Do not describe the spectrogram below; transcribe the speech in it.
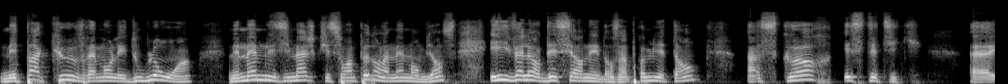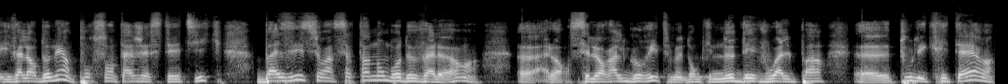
mais pas que vraiment les doublons, hein, mais même les images qui sont un peu dans la même ambiance, et il va leur décerner dans un premier temps un score esthétique. Euh, il va leur donner un pourcentage esthétique basé sur un certain nombre de valeurs. Euh, alors c'est leur algorithme, donc il ne dévoile pas euh, tous les critères,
